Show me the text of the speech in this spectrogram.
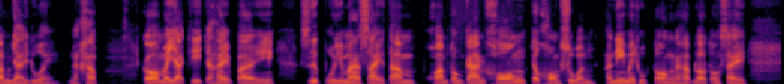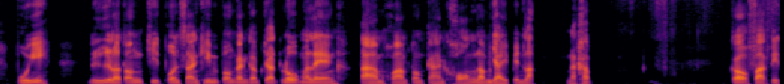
ลำไยด้วยนะครับ ก็ไม่อยากที่จะให้ไป ซื้อปุ๋ยมาใส่ตามความต้องการของเจ้าของสวน อันนี้ไม่ถูกต้องนะครับ เราต้องใส่ปุ๋ย หรือเราต้องฉีดพ่นสารเคมีป้องกันกำจัดโรคแมลงตามความต้องการของลำไยเป็นหลักนะครับ ก็ฝากติด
